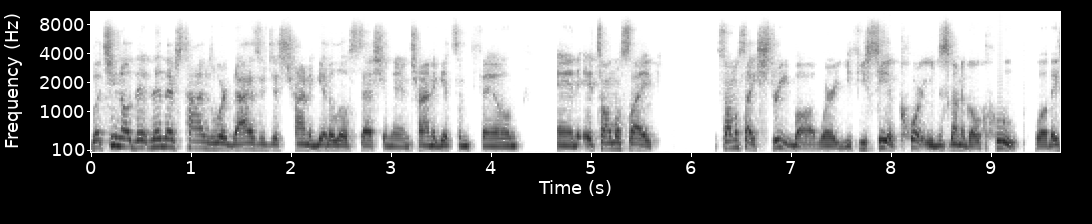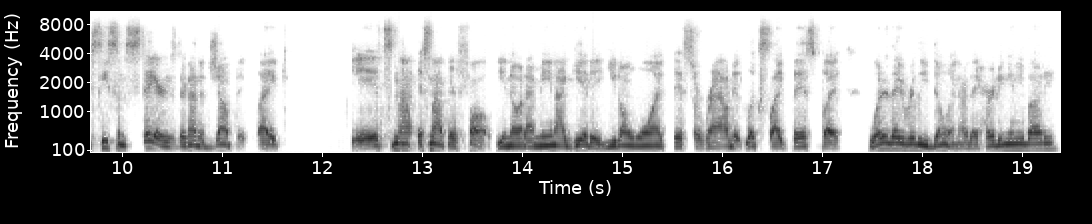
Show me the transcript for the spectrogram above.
but you know, then there's times where guys are just trying to get a little session in, trying to get some film, and it's almost like it's almost like street ball where if you see a court you're just going to go hoop. Well they see some stairs they're going to jump it. Like it's not it's not their fault you know what i mean? I get it. You don't want this around. It looks like this but what are they really doing? Are they hurting anybody?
